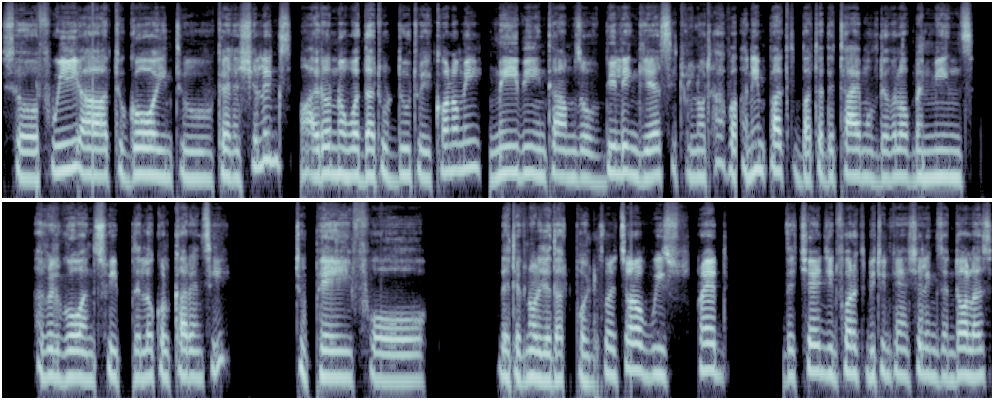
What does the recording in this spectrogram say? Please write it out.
So if we are to go into Kenya shillings, I don't know what that would do to economy. Maybe in terms of billing, yes, it will not have an impact, but at the time of development means I will go and sweep the local currency to pay for the technology at that point. So it's sort of we spread the change in forex between Kenyan shillings and dollars.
